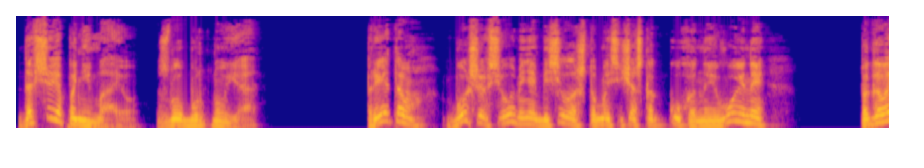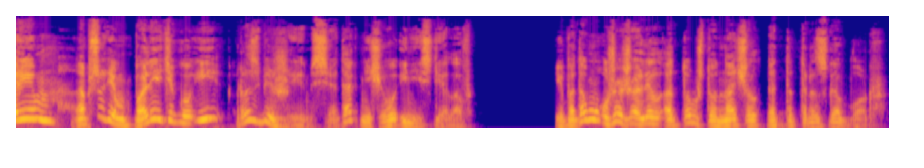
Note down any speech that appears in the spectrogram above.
Да все я понимаю, — зло буркнул я. При этом больше всего меня бесило, что мы сейчас, как кухонные воины, поговорим, обсудим политику и разбежимся, так ничего и не сделав и потому уже жалел о том, что начал этот разговор.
